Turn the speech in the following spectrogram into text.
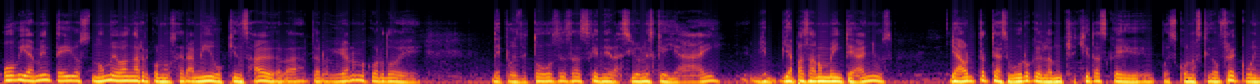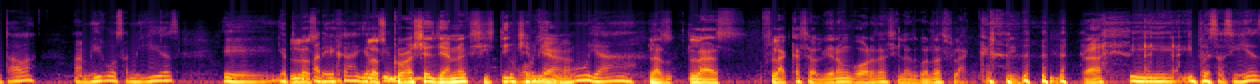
obviamente ellos no me van a reconocer a mí o quién sabe, ¿verdad? Pero yo ya no me acuerdo de, después de todas esas generaciones que ya hay. Ya, ya pasaron 20 años. Ya ahorita te aseguro que las muchachitas que, pues, con las que yo frecuentaba, amigos, amiguillas, eh, ya tienen Los, pareja. Ya los tienen- crushes ya no existen, No, che, ya ya. no, ya. Las, las flacas se volvieron gordas y las gordas flacas. Y, y pues así es,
